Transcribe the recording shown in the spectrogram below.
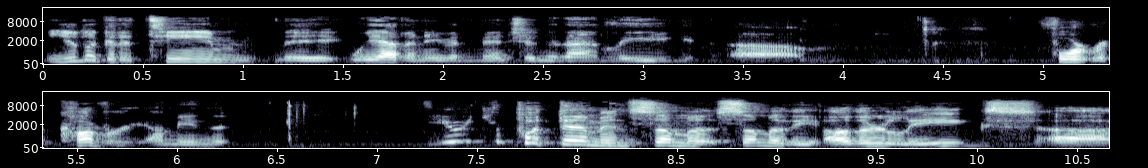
you look at a team that we haven't even mentioned in that league, um, Fort Recovery. I mean, you, you put them in some of some of the other leagues uh,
